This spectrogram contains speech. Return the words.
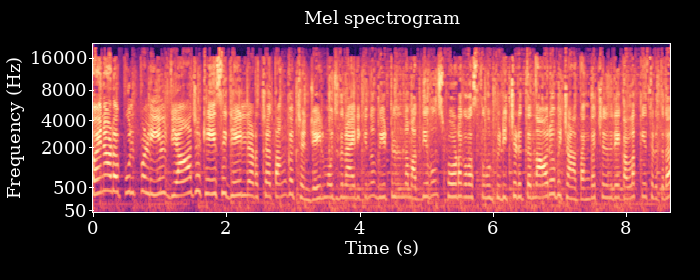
വയനാട് പുൽപ്പള്ളിയിൽ വ്യാജ കേസ് ജയിലിലടച്ച തങ്കച്ചൻ ജയിൽ മോചിതനായിരിക്കുന്നു. വീട്ടിൽ നിന്ന് മദ്യവും സ്ഫോടക വസ്തുവും പിടിച്ചെടുത്തെന്ന് ആരോപിച്ചാണ് തങ്കച്ചനെതിരെ കള്ളക്കേസെടുത്തത്.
